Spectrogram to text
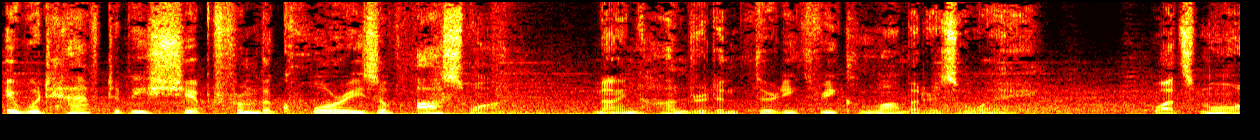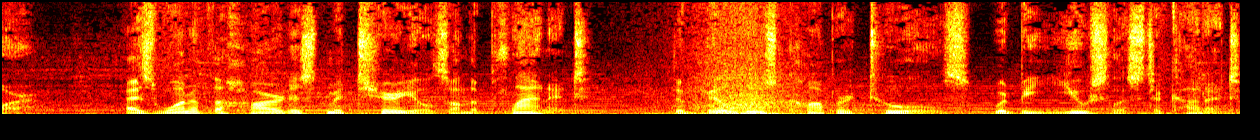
It would have to be shipped from the quarries of Aswan, 933 kilometers away. What's more, as one of the hardest materials on the planet, the builder's copper tools would be useless to cut it.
